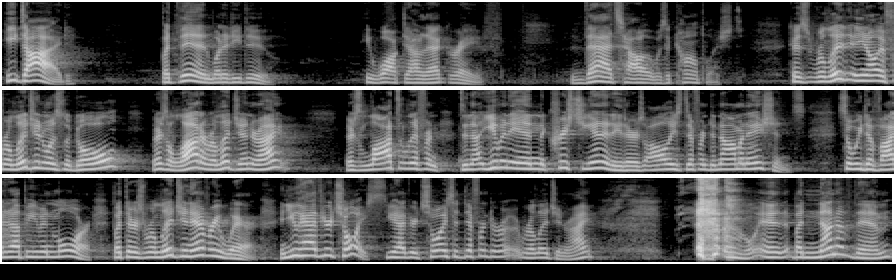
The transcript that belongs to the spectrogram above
He died. But then what did He do? He walked out of that grave. That's how it was accomplished. Because religion, you know, if religion was the goal, there's a lot of religion, right? There's lots of different, even in the Christianity, there's all these different denominations. So we divide it up even more. But there's religion everywhere. And you have your choice. You have your choice of different religion, right? and, but none of them,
